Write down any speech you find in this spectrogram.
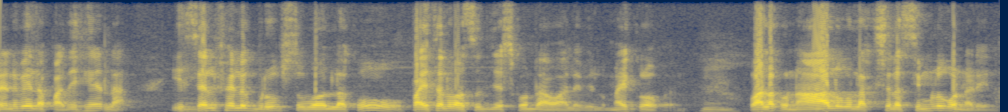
రెండు వేల పదిహేడుల ఈ సెల్ఫ్ హెల్ప్ గ్రూప్స్ వాళ్ళకు పైసలు వసూలు చేసుకొని రావాలి వీళ్ళు. మైక్రోఫోన్ వాళ్ళకు నాలుగు లక్షల సిమ్లు కొన్నాడు ఈయన.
